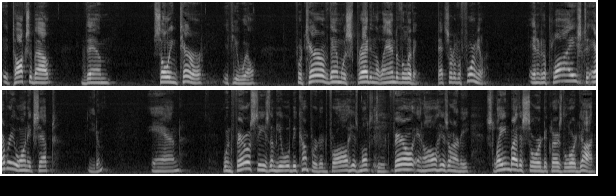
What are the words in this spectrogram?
it talks about them sowing terror, if you will, for terror of them was spread in the land of the living. That's sort of a formula. And it applies to everyone except Edom and when Pharaoh sees them, he will be comforted for all his multitude. Pharaoh and all his army, slain by the sword, declares the Lord God.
